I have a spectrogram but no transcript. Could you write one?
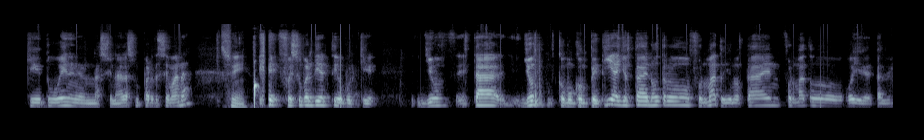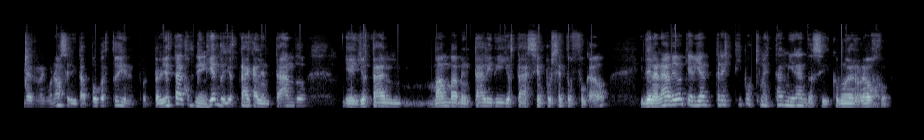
que tuve en el Nacional hace un par de semanas, sí. fue súper divertido porque yo, está, yo como competía, yo estaba en otro formato, yo no estaba en formato, oye, tal vez me reconocen y tampoco estoy, en, pero yo estaba compitiendo, yo estaba calentando, eh, yo estaba en Mamba Mentality, yo estaba 100% enfocado, y de la nada veo que habían tres tipos que me estaban mirando así, como de reojo.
